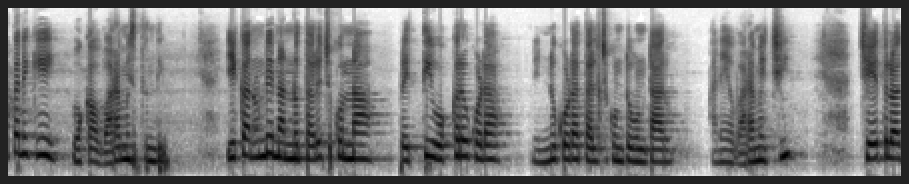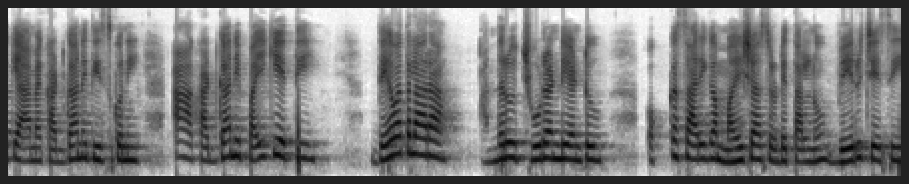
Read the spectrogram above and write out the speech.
అతనికి ఒక వరం ఇస్తుంది. ఇక నుండి నన్ను తలుచుకున్న ప్రతి ఒక్కరూ కూడా నిన్ను కూడా తలుచుకుంటూ ఉంటారు అనే వరమిచ్చి చేతిలోకి ఆమె ఖడ్గాని తీసుకొని ఆ ఖడ్గాని పైకి ఎత్తి దేవతలారా అందరూ చూడండి అంటూ ఒక్కసారిగా మహిషాసురుడి తలను వేరు చేసి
